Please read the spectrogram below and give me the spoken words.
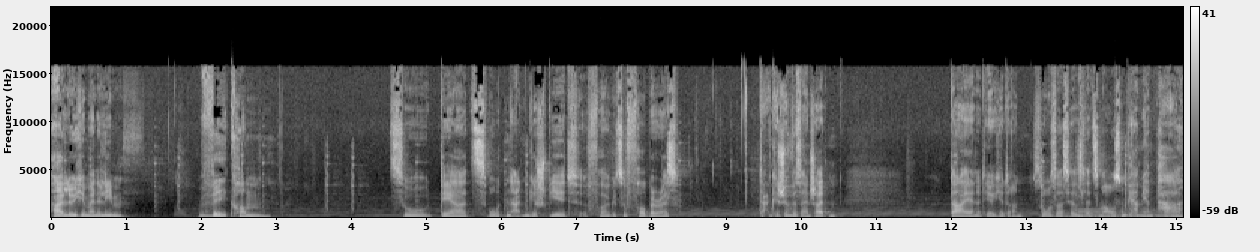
Hallöchen, meine Lieben. Willkommen zu der zweiten angespielt Folge zu Forbearers. Dankeschön fürs Einschalten. Da erinnert ihr euch ja dran. So sah es ja das letzte Mal aus. Und wir haben ja ein paar...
